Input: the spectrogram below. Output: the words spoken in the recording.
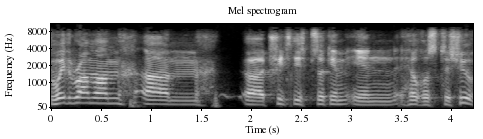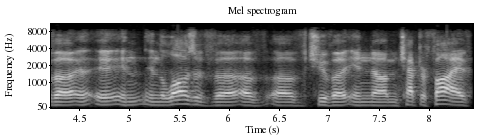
the way the Rambam um, uh, treats these psukim in Hilchos Teshuva, in in the laws of uh, of of Teshuva in um, chapter five,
